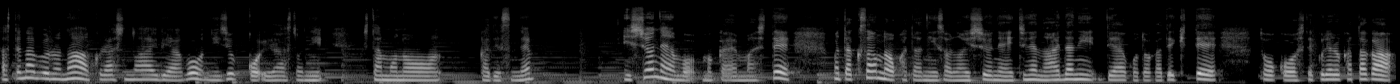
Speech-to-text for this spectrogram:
サステナブルな暮らしのアイデアを20個イラストにしたものがですね1周年を迎えまして、まあ、たくさんの方にその1周年1年の間に出会うことができて投稿してくれる方が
